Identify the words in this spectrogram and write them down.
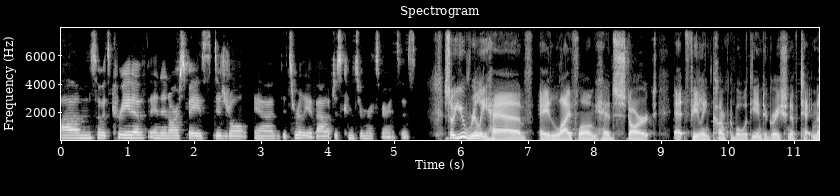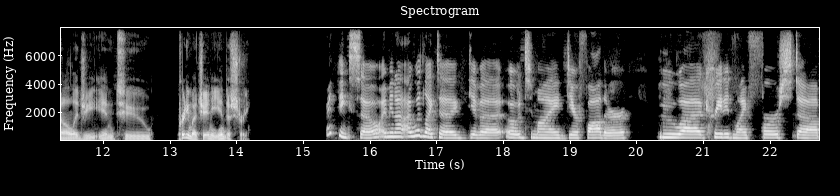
Um, so it's creative and in our space, digital, and it's really about just consumer experiences. So you really have a lifelong head start at feeling comfortable with the integration of technology into pretty much any industry. I think so. I mean, I, I would like to give a ode to my dear father, who uh, created my first uh,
